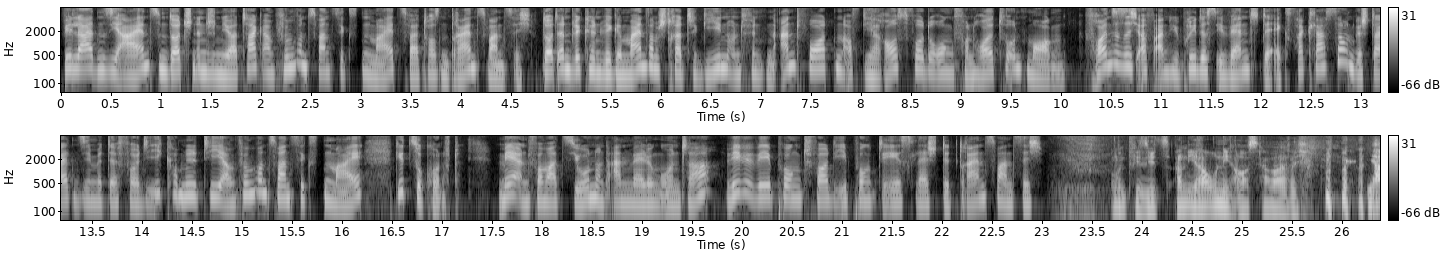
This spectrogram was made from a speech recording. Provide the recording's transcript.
Wir laden Sie ein zum Deutschen Ingenieurtag am 25. Mai 2023. Dort entwickeln wir gemeinsam Strategien und finden Antworten auf die Herausforderungen von heute und morgen. Freuen Sie sich auf ein hybrides Event der Extraklasse und gestalten Sie mit der VDI-Community am 25. Mai die Zukunft. Mehr Informationen und Anmeldungen unter www.vdi.de slash dit23. Und wie sieht es an Ihrer Uni aus, Herr Weirich? ja,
